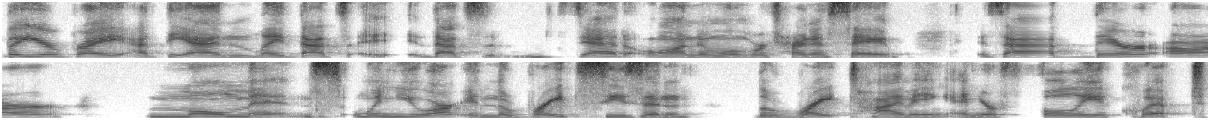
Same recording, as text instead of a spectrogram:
but you're right at the end like that's that's dead on and what we're trying to say is that there are moments when you are in the right season the right timing and you're fully equipped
